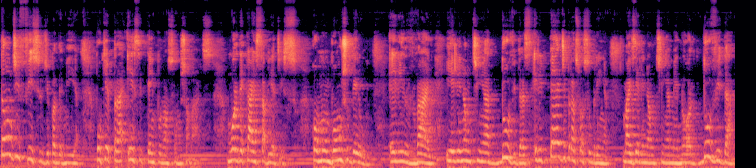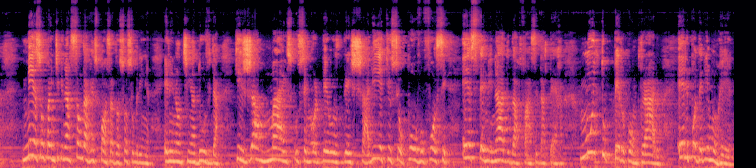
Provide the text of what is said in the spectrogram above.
tão difícil de pandemia? Porque para esse tempo nós fomos chamados. Mordecai sabia disso. Como um bom judeu, ele vai e ele não tinha dúvidas. Ele pede para sua sobrinha, mas ele não tinha a menor dúvida mesmo com a indignação da resposta da sua sobrinha, ele não tinha dúvida que jamais o Senhor Deus deixaria que o seu povo fosse exterminado da face da terra. Muito pelo contrário, ele poderia morrer,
